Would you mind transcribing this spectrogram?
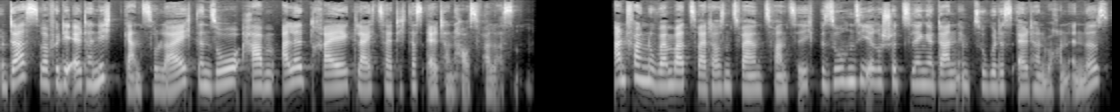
Und das war für die Eltern nicht ganz so leicht, denn so haben alle drei gleichzeitig das Elternhaus verlassen. Anfang November 2022 besuchen sie ihre Schützlinge dann im Zuge des Elternwochenendes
